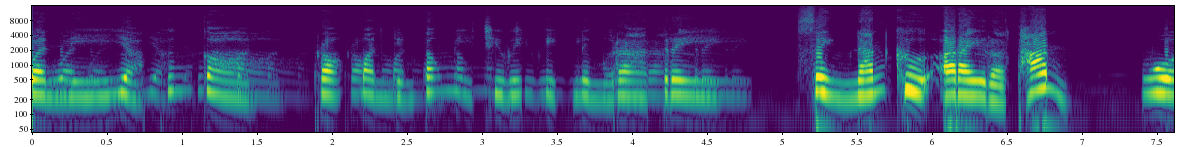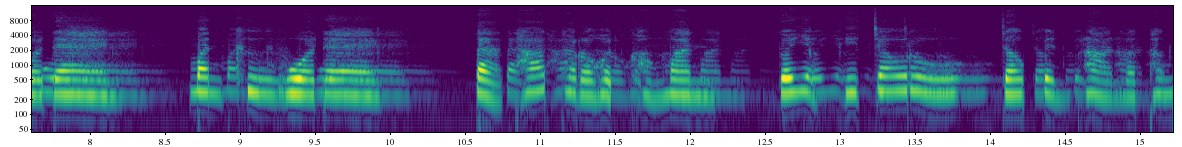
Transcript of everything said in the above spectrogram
วันนี้อย่าพึ่งก่อน เพราะมันยังต้องมีชีวิตอีกหนึ่งราตรี สิ่งนั้นคืออะไรหรอท่าน วัวแดง มันคือวัวแดง แต่ธาทรหดของมัน ก็อย่างที่เจ้ารู้ เจ้าเป็นพรานมาทั้ง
